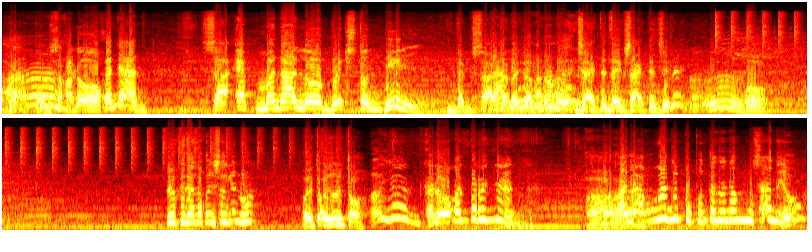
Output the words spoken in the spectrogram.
Ah, kung sa Caloocan yan. Sa F. Manalo, Brixtonville. Dagsa Dami. talagang ano. Excited na excited sila. eh. Oo. Pero kilala ko isa yan, no? O, ito, ano ito? Ayan, Caloocan pa rin yan. Ah. Akala ko nga din pupunta na ng saan eh, oh.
